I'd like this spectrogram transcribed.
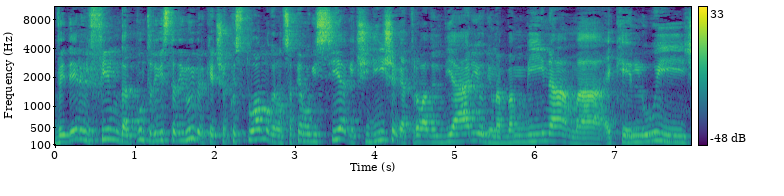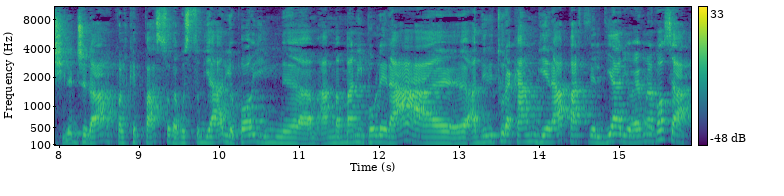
vedere il film dal punto di vista di lui perché c'è quest'uomo che non sappiamo chi sia che ci dice che ha trovato il diario di una bambina ma e che lui ci leggerà qualche passo da questo diario poi in, uh, manipolerà eh, addirittura cambierà parti del diario. È una cosa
